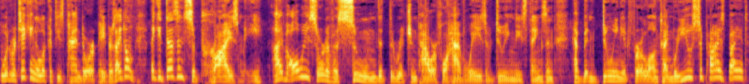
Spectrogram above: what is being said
When we're taking a look at these Pandora papers, I don't like it doesn't surprise me. I've always sort of assumed that the rich and powerful have ways of doing these things and have been doing it for a long time. Were you surprised by it?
